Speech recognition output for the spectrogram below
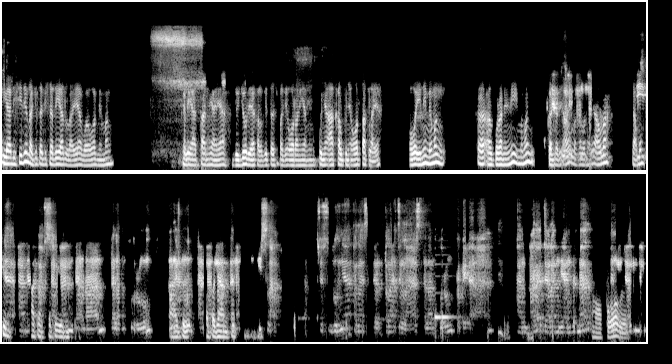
ya di sini lah kita bisa lihat lah ya bahwa memang kelihatannya ya jujur ya kalau kita sebagai orang yang punya akal punya otak lah ya. Bahwa ini memang eh, Al-Quran ini memang bukan dari Allah. Kalau dari Allah nggak mungkin akan seperti ini. dalam dalam kurung nah itu pertanyaan dalam Islam. Sesungguhnya telah telah jelas dalam kurung perbedaan antara jalan yang benar Oh, dan jalan yang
